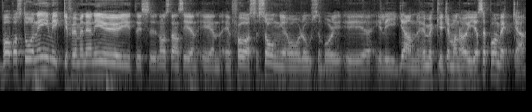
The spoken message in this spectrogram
Vad, vad står ni Micke för? Men ni är ju givetvis någonstans i en, en, en försäsong och Rosenborg i, i ligan. Hur mycket kan man höja sig på en vecka?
